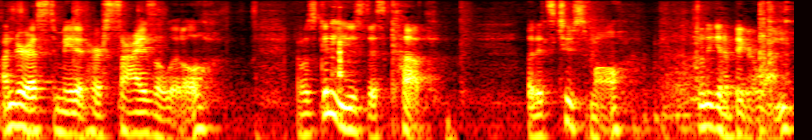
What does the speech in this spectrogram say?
underestimated her size a little. I was gonna use this cup, but it's too small. I'm gonna get a bigger one.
